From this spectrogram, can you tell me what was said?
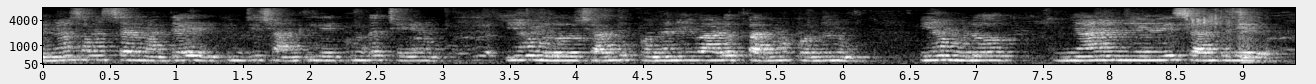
ఎన్నో సమస్యల మధ్య ఇరికించి శాంతి లేకుండా చేయను. ఇహములో శాంతి పొందనివాడు పరమ పొందును. ఇహములో జ్ఞానం లేని శాంతి లేదు.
